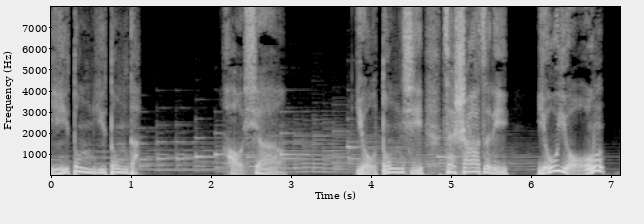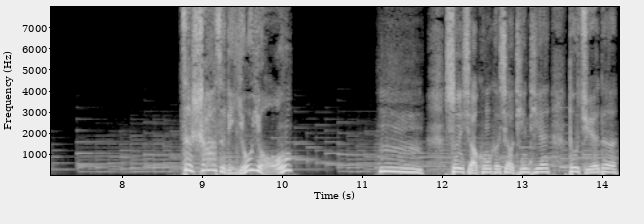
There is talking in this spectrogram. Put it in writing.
一动一动的，好像有东西在沙子里游泳，在沙子里游泳。嗯，孙小空和笑天天都觉得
